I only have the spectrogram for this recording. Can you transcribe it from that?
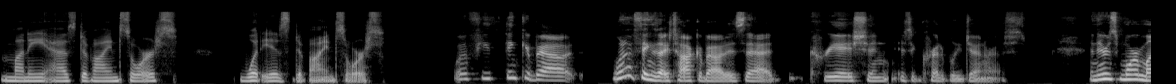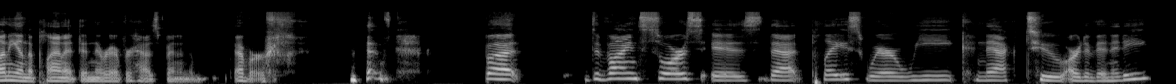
money as divine source? What is divine source? Well if you think about one of the things i talk about is that creation is incredibly generous. And there's more money on the planet than there ever has been ever. But divine source is that place where we connect to our divinity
